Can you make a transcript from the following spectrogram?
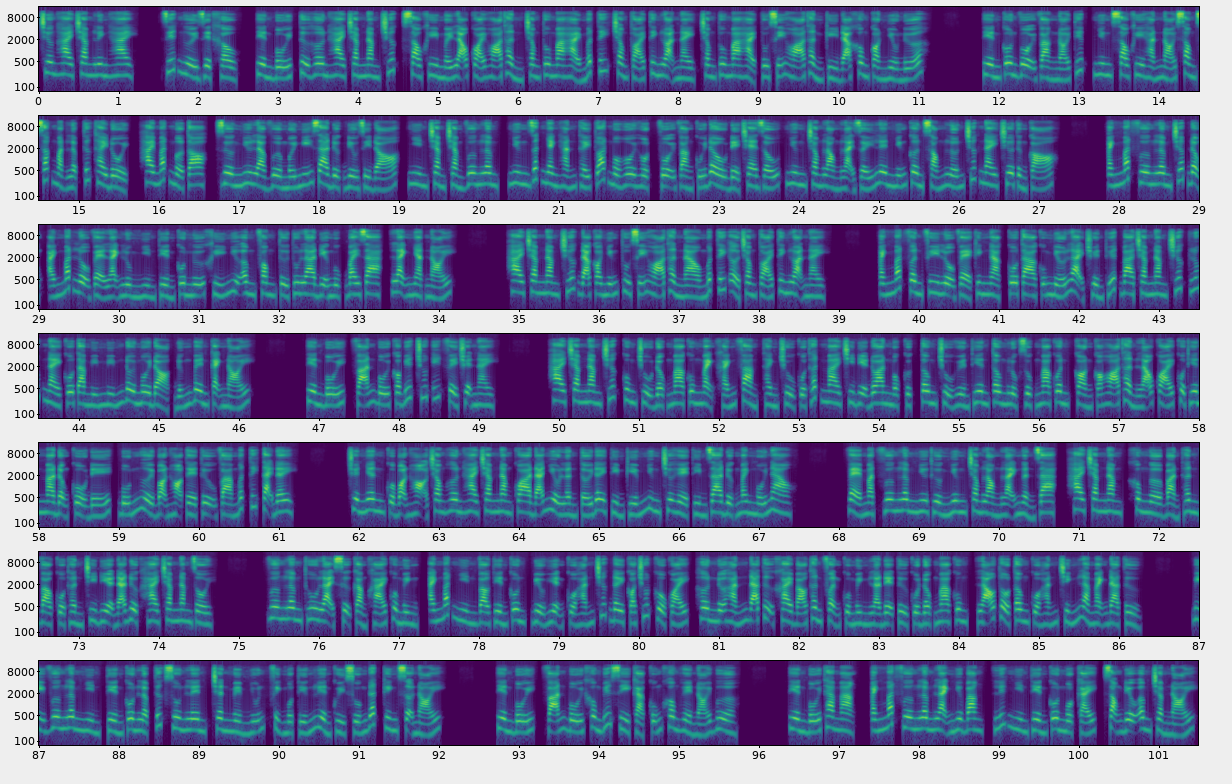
chương 202, giết người diệt khẩu, tiền bối từ hơn 200 năm trước, sau khi mấy lão quái hóa thần trong tu ma hải mất tích trong toái tinh loạn này, trong tu ma hải tu sĩ hóa thần kỳ đã không còn nhiều nữa. Tiền côn vội vàng nói tiếp, nhưng sau khi hắn nói xong sắc mặt lập tức thay đổi, hai mắt mở to, dường như là vừa mới nghĩ ra được điều gì đó, nhìn chằm chằm vương lâm, nhưng rất nhanh hắn thấy toát mồ hôi hột, vội vàng cúi đầu để che giấu, nhưng trong lòng lại dấy lên những cơn sóng lớn trước nay chưa từng có. Ánh mắt vương lâm chớp động, ánh mắt lộ vẻ lạnh lùng nhìn tiền côn ngữ khí như âm phong từ tu la địa ngục bay ra, lạnh nhạt nói. 200 năm trước đã có những tu sĩ hóa thần nào mất tích ở trong toái tinh loạn này. Ánh mắt Vân Phi lộ vẻ kinh ngạc cô ta cũng nhớ lại truyền thuyết 300 năm trước, lúc này cô ta mím mím đôi môi đỏ, đứng bên cạnh nói. Tiền bối, vãn bối có biết chút ít về chuyện này. 200 năm trước cung chủ độc ma cung Mạnh Khánh Phàm thành chủ của thất mai chi địa đoan mộc cực tông chủ huyền thiên tông lục dục ma quân còn có hóa thần lão quái của thiên ma động cổ đế, bốn người bọn họ tề tự và mất tích tại đây. Truyền nhân của bọn họ trong hơn 200 năm qua đã nhiều lần tới đây tìm kiếm nhưng chưa hề tìm ra được manh mối nào vẻ mặt Vương Lâm như thường nhưng trong lòng lại ngẩn ra, 200 năm, không ngờ bản thân vào cổ thần chi địa đã được 200 năm rồi. Vương Lâm thu lại sự cảm khái của mình, ánh mắt nhìn vào tiền côn, biểu hiện của hắn trước đây có chút cổ quái, hơn nữa hắn đã tự khai báo thân phận của mình là đệ tử của độc ma cung, lão tổ tông của hắn chính là mạnh đà tử. Bị Vương Lâm nhìn, tiền côn lập tức run lên, chân mềm nhũn, phịch một tiếng liền quỳ xuống đất kinh sợ nói. Tiền bối, vãn bối không biết gì cả cũng không hề nói bừa. Tiền bối tha mạng, ánh mắt Vương Lâm lạnh như băng, liếc nhìn tiền côn một cái, giọng điệu âm trầm nói.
